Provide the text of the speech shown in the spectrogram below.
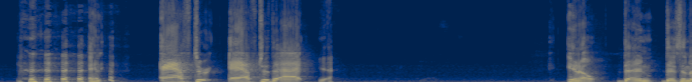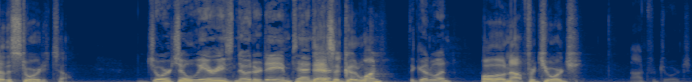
and after after that, yeah. you know, then there's another story to tell. George O'Leary's Notre Dame tenure. That's a good one, It's a good one. although not for George. Not for George.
